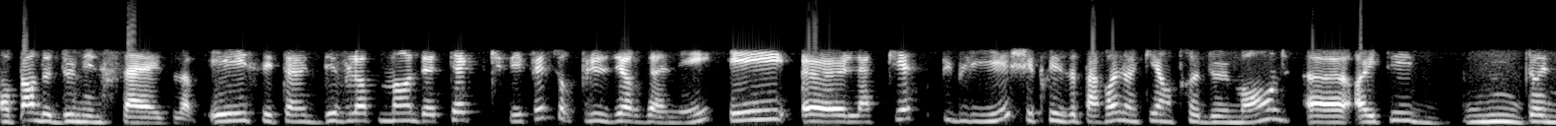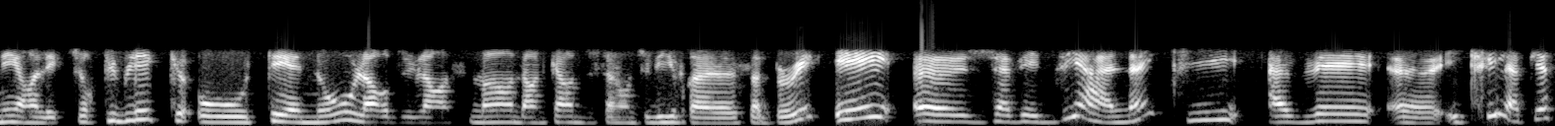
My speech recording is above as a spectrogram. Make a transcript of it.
On, parle de 2016. Là. Et c'est un développement de texte qui s'est fait sur plusieurs années. Et euh, la pièce publiée chez Prise de parole, Un quai entre deux mondes, euh, a été donnée en lecture publique au TNO lors du lancement dans le cadre du Salon du livre euh, Sudbury. Et euh, j'avais dit à Alain qui avait euh, écrit la pièce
